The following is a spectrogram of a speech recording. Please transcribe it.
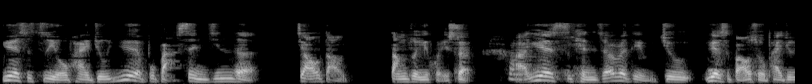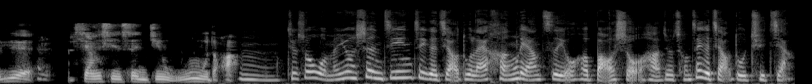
越是自由派就越不把圣经的教导当做一回事儿啊，越是 conservative 就越是保守派就越相信圣经无误的话。嗯，就说我们用圣经这个角度来衡量自由和保守哈，就从这个角度去讲。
